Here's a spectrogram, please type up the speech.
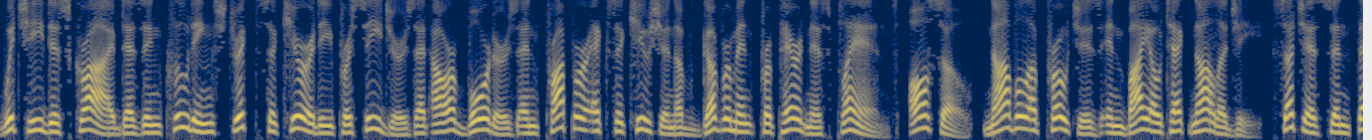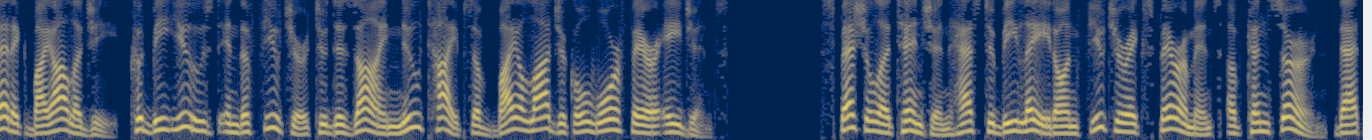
which he described as including strict security procedures at our borders and proper execution of government preparedness plans. Also, novel approaches in biotechnology, such as synthetic biology, could be used in the future to design new types of biological warfare agents. Special attention has to be laid on future experiments of concern that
